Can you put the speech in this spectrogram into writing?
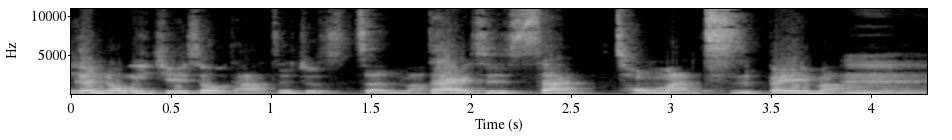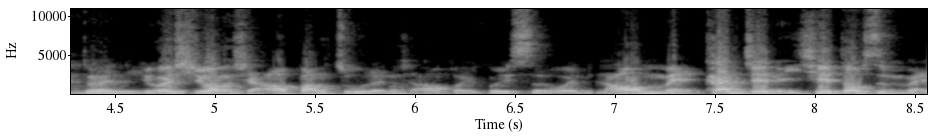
更容易接受他，这就是真嘛。再来是善，充满慈悲嘛，嗯，对你就会希望想要帮助人，想要回馈社会，然后美，看见的一切都是美，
